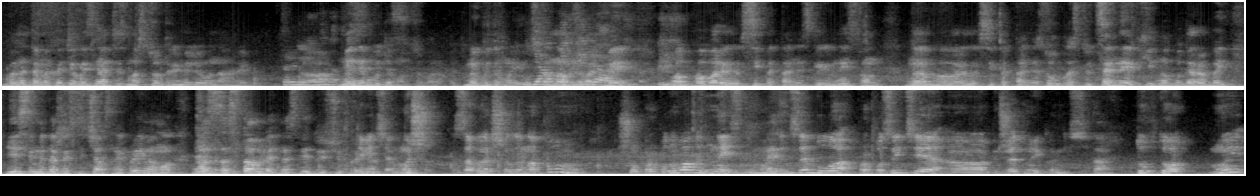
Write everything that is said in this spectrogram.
винете, ми хотіли зняти з мосту 3 мільйона гривень. три мільйони. Ми не будемо тисяч. цього робити. Ми будемо її Я встановлювати. Ми обговорили всі питання з керівництвом, ми обговорили всі питання з областю. Це необхідно буде робити. Якщо ми навіть зараз не приймемо, нас заставлять на слідуючу прийняти. Дивіться, ми ж завершили на тому, що пропонували не знімати. Не зні- Це була пропозиція е, бюджетної комісії. Так. Тобто ми е,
